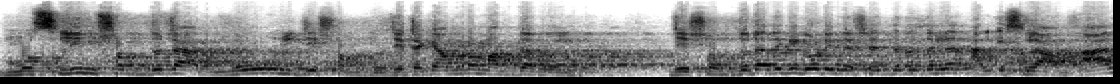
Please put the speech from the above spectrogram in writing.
মুসলিম শব্দটার মূল যে শব্দ, যেটাকে আমরা মাদ্দা বলি, যে শব্দটা থেকে গঠিত, সেটা আল ইসলাম আল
